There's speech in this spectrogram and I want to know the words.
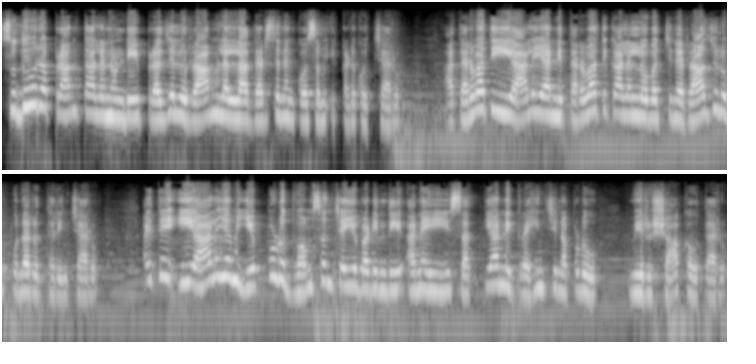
సుదూర ప్రాంతాల నుండి ప్రజలు రామ్లల్లా దర్శనం కోసం ఇక్కడికొచ్చారు. ఆ తర్వాత ఈ ఆలయాన్ని తర్వాతి కాలంలో వచ్చిన రాజులు పునరుద్ధరించారు. అయితే ఈ ఆలయం ఎప్పుడు ధ్వంసం చేయబడింది అనే ఈ సత్యాన్ని గ్రహించినప్పుడు మీరు షాక్ అవుతారు.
